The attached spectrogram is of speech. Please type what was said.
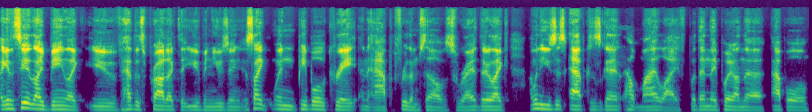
I can see it like being like you've had this product that you've been using. It's like when people create an app for themselves, right? They're like, I'm going to use this app because it's going to help my life. But then they put it on the Apple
